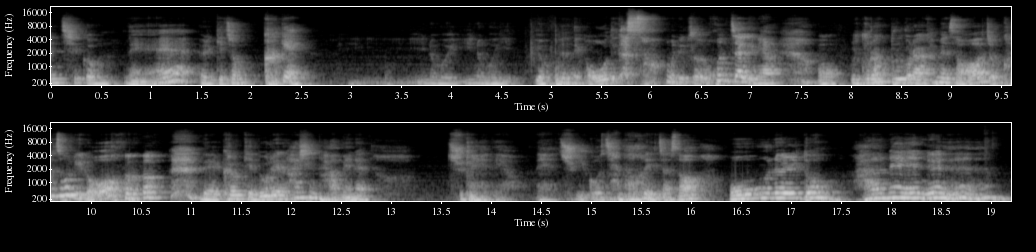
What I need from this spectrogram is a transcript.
아내는 지금 네 이렇게 좀 크게 이- 이놈의 이놈의 옆에 내가 어디 갔어? 그래서 혼자 그냥 어, 울그락불그락 하면서 좀 큰 소리로 네 그렇게 노래를 하신 다음에는 죽여야 돼요. 네 죽이고 차분해져서 오늘도 아내는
